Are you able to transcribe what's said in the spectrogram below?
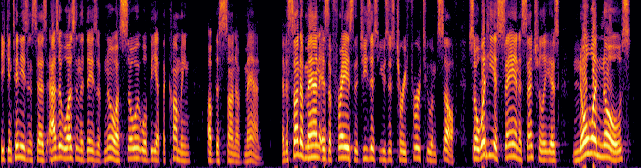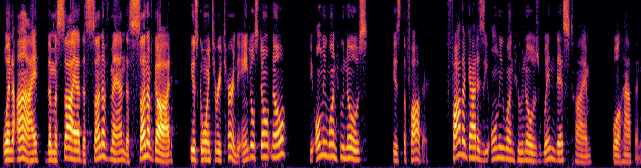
He continues and says, As it was in the days of Noah, so it will be at the coming of the Son of Man. And the Son of Man is a phrase that Jesus uses to refer to himself. So what he is saying essentially is no one knows when I, the Messiah, the Son of Man, the Son of God, is going to return. The angels don't know. The only one who knows is the Father. Father God is the only one who knows when this time will happen.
